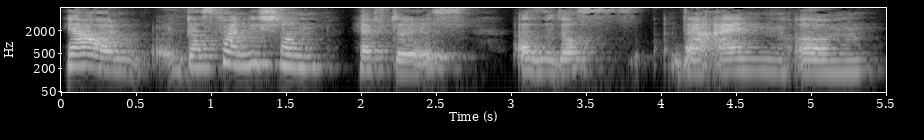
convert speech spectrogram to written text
ja, und das fand ich schon heftig. Also, dass da ein ähm,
